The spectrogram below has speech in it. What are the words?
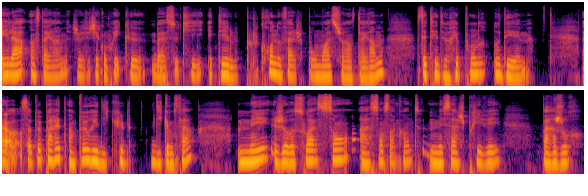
Et là, Instagram, j'ai compris que bah, ce qui était le plus chronophage pour moi sur Instagram, c'était de répondre aux DM. Alors, ça peut paraître un peu ridicule dit comme ça, mais je reçois 100 à 150 messages privés par jour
